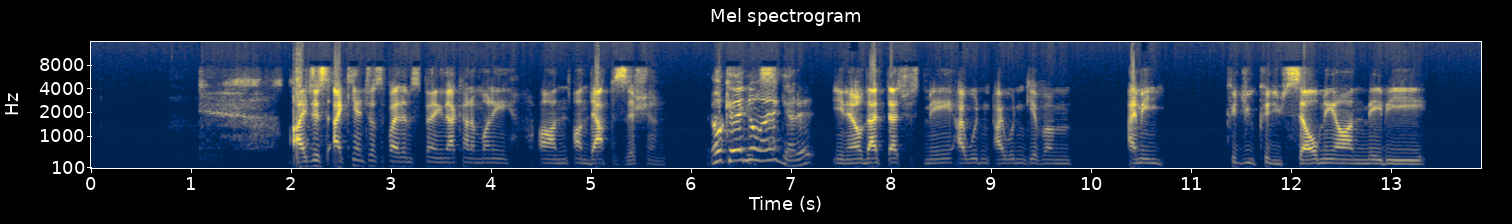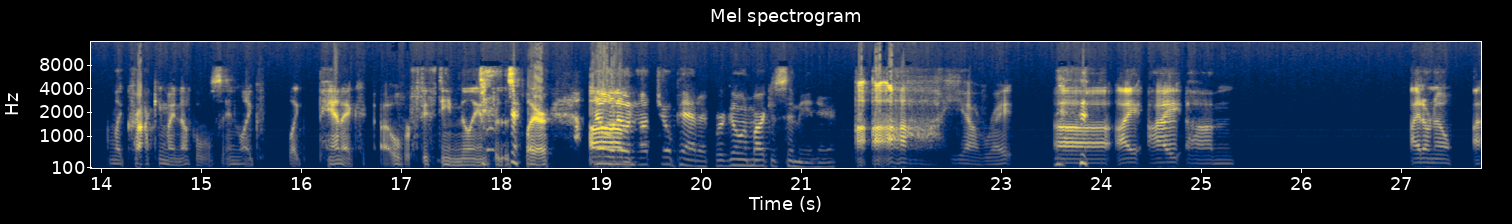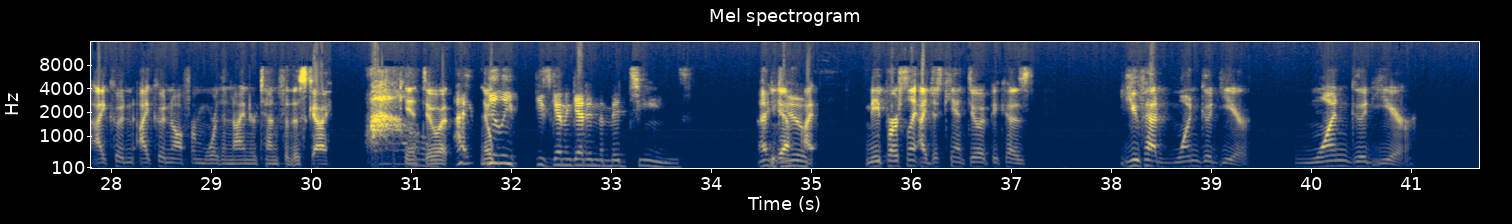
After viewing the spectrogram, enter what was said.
I just I can't justify them spending that kind of money on on that position. Okay, no, It's- I get it. You know that that's just me. I wouldn't I wouldn't give them. I mean, could you could you sell me on maybe? I'm like cracking my knuckles in like like panic uh, over 15 million for this player. No, Um, no, not Joe Panic. We're going Marcus Semien here. Ah, yeah, right. Uh, I I um I don't know. I, I couldn't I couldn't offer more than nine or ten for this guy. Wow. I can't do it. I Nope. really he's gonna get in the mid teens. I yeah, do. I, me personally, I just can't do it because you've had one good year, one good year,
